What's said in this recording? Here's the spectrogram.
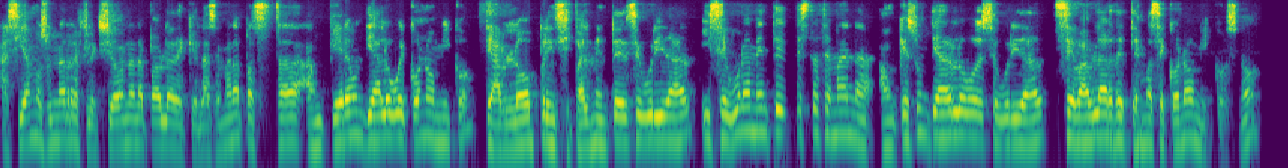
hacíamos una reflexión, Ana Paula, de que la semana pasada, aunque era un diálogo económico, se habló principalmente de seguridad y seguramente esta semana, aunque es un diálogo de seguridad, se va a hablar de temas económicos, ¿no?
